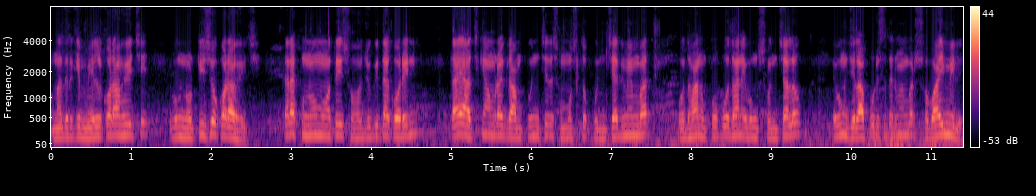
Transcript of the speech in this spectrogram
ওনাদেরকে মেল করা হয়েছে এবং নোটিশও করা হয়েছে। তারা কোনো মতেই সহযোগিতা করেনি। তাই আজকে আমরা গ্রাম পঞ্চায়েতের সমস্ত পঞ্চায়েত মেম্বার প্রধান, উপপ্রধান এবং সঞ্চালক এবং জেলা পরিষদের মেম্বার সবাই মিলে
